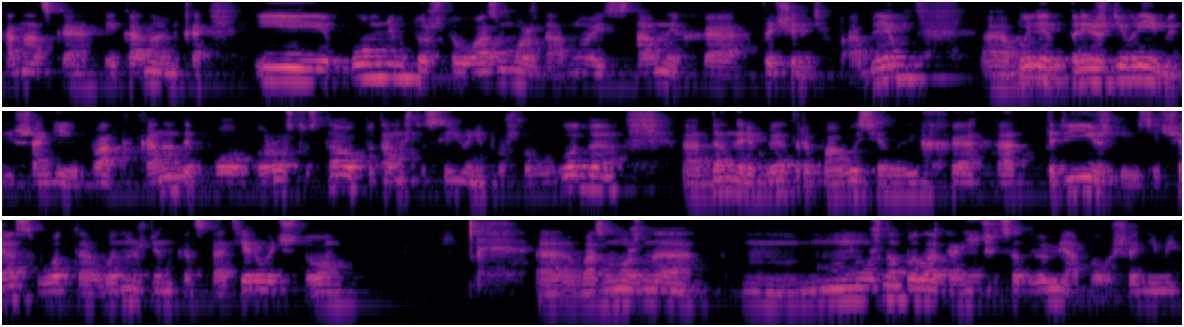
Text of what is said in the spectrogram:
канадская экономика, и помним то, что, возможно, одной из основных причин этих проблем были преждевременные шаги Банка Канады по росту ставок, потому что с июня прошлого года данный регулятор повысил их трижды, и сейчас вот вынужден констатировать, что, э, возможно, нужно было ограничиться двумя повышениями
